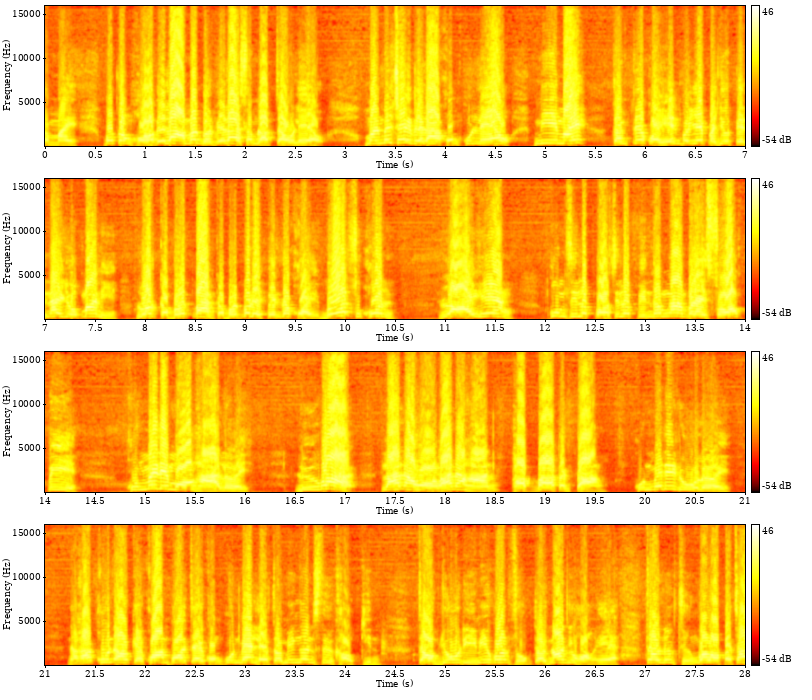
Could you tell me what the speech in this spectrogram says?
ทำไมบ่ต้องขอเวลามันเบิดเวลาสำหรับเจ้าแล้ว มันไม่ใช่เวลาของคุณแล้ว มีไหม ตั้งแต่ข่อยเห็นพระเยประยุทธ์เป็นนายกมานี่รถกับเบิร์ดบ้านกับเบิร์ดบ่ได้เป็นตะข่อยเบิร์ดสุกคนหลายแห้งกลุ่มศิลปะศิลปินทำงานไปได้สองปี คุณไม่ได้มองหาเลย หรือว่าร้านอาหารร้านอาหารผับบาร์ต่างๆ คุณไม่ได้ดูเลยนะคะ คุณเอาแก่ความพอใจของคุณแม่แล้วเจ้ามีเงินซื้อเขากิน เจ้าอยู่ดีมีความสุขเจ้านอนอยู่ห้องแอร์เจ้านึกถึงว่าประชา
